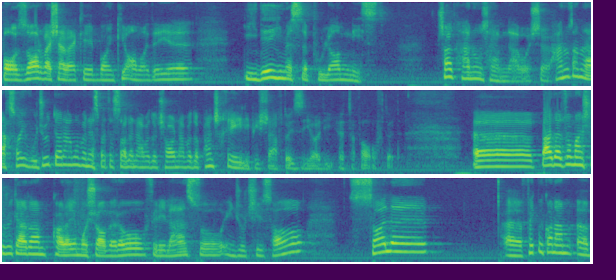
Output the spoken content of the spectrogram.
بازار و شبکه بانکی آماده ایده ای مثل پولام نیست. شاید هنوز هم نباشه. هنوز هم نقص های وجود داره اما به نسبت سال 94 95 خیلی پیشرفت های زیادی اتفاق افتاده. بعد از اون من شروع کردم کارهای مشاوره و freelance و اینجور چیزها. سال فکر می‌کنم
